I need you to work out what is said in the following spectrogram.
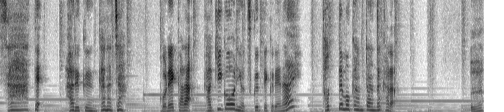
さーて、はるくん、かなちゃん。これからかき氷を作ってくれない？とっても簡単だから。え？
